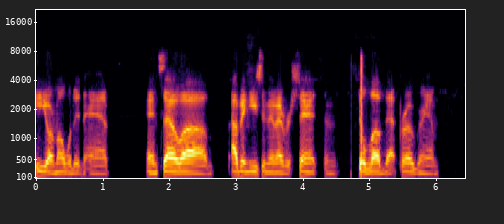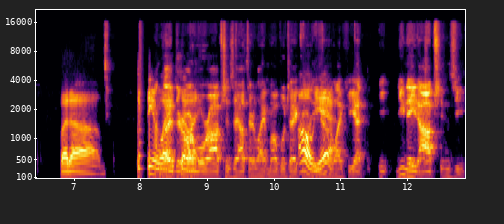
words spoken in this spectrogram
PDR Mobile didn't have, and so um, I've been using them ever since, and still love that program. But um, anyway, there so are I- more options out there like Mobile Tech. Oh, you yeah. know, like you got you, you need options. You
